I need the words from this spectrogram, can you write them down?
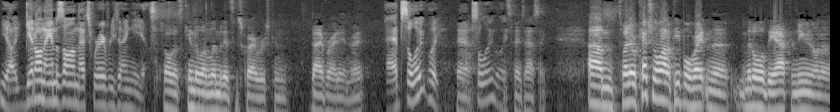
yeah, get on Amazon. That's where everything is. so all those Kindle Unlimited subscribers can dive right in, right? Absolutely, Yeah. absolutely. That's fantastic. Um, so I know we're catching a lot of people right in the middle of the afternoon on a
